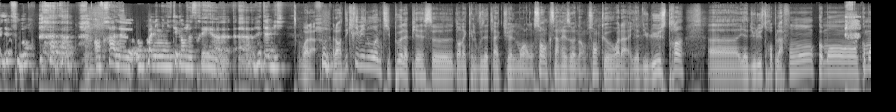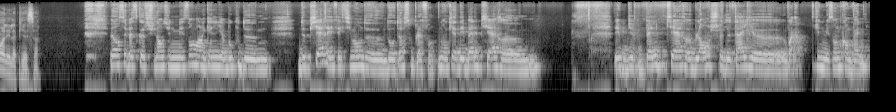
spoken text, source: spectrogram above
exactement. on fera l'immunité quand je serai euh, euh, rétabli. Voilà. Alors décrivez-nous un petit peu la pièce euh, dans laquelle vous êtes là actuellement. On sent que ça résonne. Hein. On sent que voilà, il y a du lustre, il y a du lustre au plafond. Comment comment elle est la pièce? Non, c'est parce que je suis dans une maison dans laquelle il y a beaucoup de, pierres et effectivement de, de hauteur sous plafond. Donc il y a des belles pierres des belles pierres blanches de taille, euh, voilà, d'une maison de campagne.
